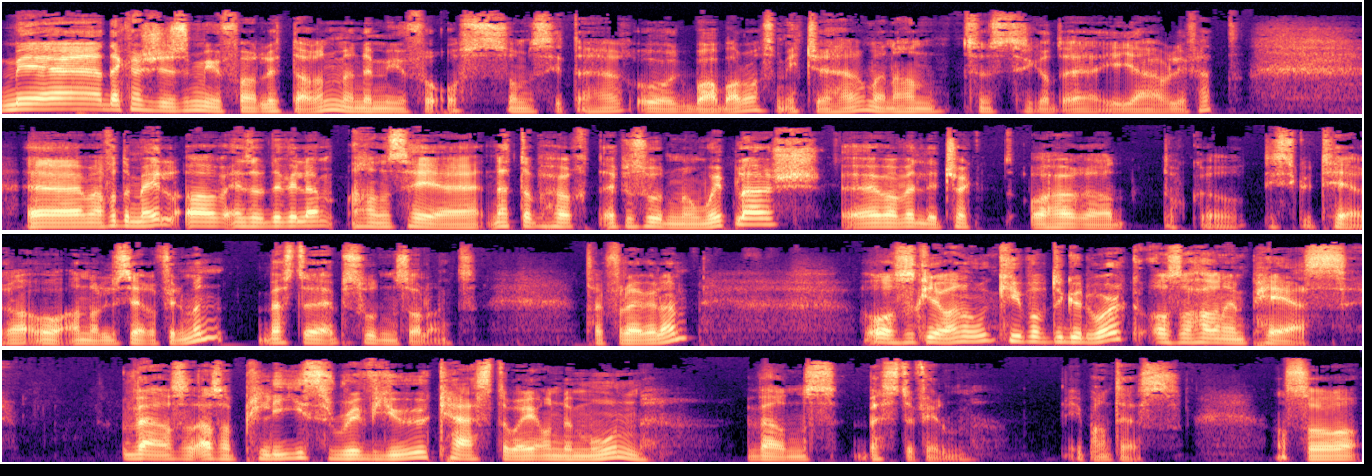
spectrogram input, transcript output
Vi, det er kanskje ikke så mye for lytteren, men det er mye for oss som sitter her, og Baba, da, som ikke er her, men han syns sikkert det er jævlig fett. Eh, vi har fått en mail av en som heter Wilhelm. Han sier nettopp hørt episoden om Whiplash. Eh, Det var veldig kjekt å høre dere diskutere og analyserer filmen. Beste episoden så langt. Takk for det, Wilhelm. Og så skriver han også 'Keep up the good work', og så har han en PS. Vers, altså 'Please review Castaway on the Moon'. Verdens beste film, i parentes. Altså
